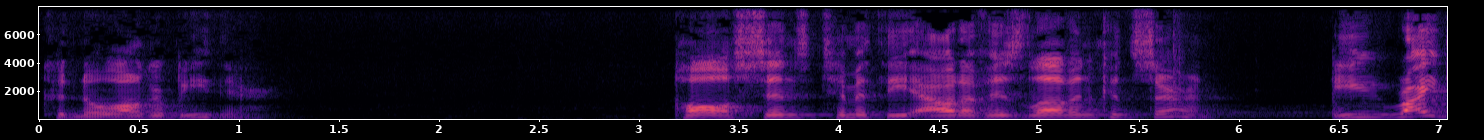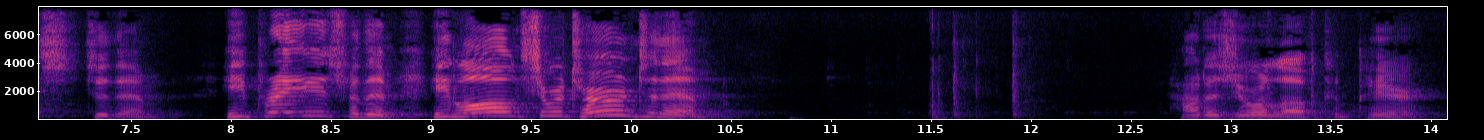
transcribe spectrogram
could no longer be there. Paul sends Timothy out of his love and concern. He writes to them. He prays for them. He longs to return to them. How does your love compare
